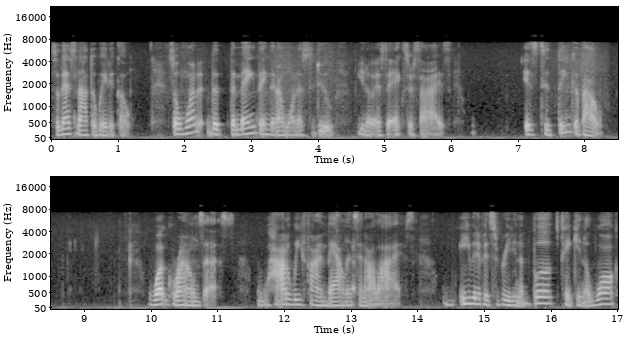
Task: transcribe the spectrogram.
So that's not the way to go. So one the the main thing that I want us to do, you know, as the exercise is to think about what grounds us. How do we find balance in our lives? Even if it's reading a book, taking a walk,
